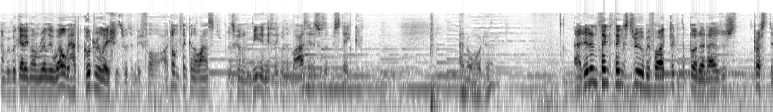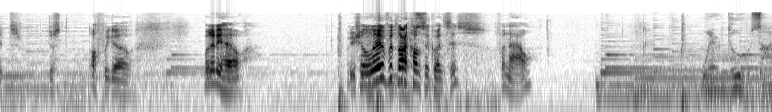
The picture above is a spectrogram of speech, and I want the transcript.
And we were getting on really well. We had good relations with them before. I don't think an alliance was going to mean anything with them. I think this was a mistake. An order? I didn't think things through before I clicked the button. I just pressed it. Just off we go. But anyhow, we shall live with our consequences for now. Where to, sire?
